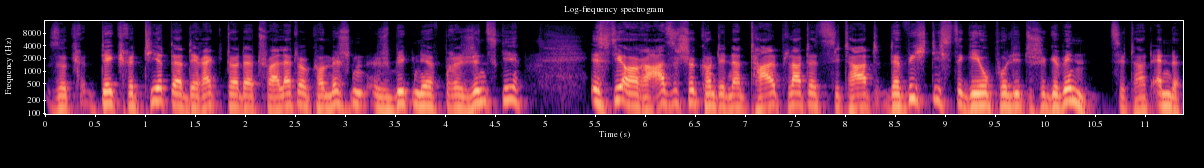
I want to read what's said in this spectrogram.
so dekretiert der Direktor der Trilateral Commission Zbigniew Brzezinski, ist die eurasische Kontinentalplatte, Zitat, der wichtigste geopolitische Gewinn, Zitat Ende.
